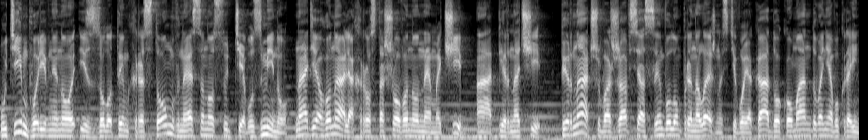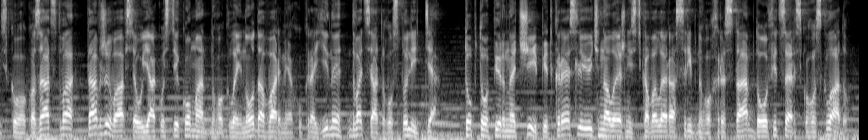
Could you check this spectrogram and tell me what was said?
Утім, порівняно із золотим хрестом внесено суттєву зміну. На діагоналях розташовано не мечі, а пірначі. Пірнач вважався символом приналежності вояка до командування в українського козацтва та вживався у якості командного клейнода в арміях України ХХ століття. Тобто пірначі підкреслюють належність кавалера срібного хреста до офіцерського складу.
